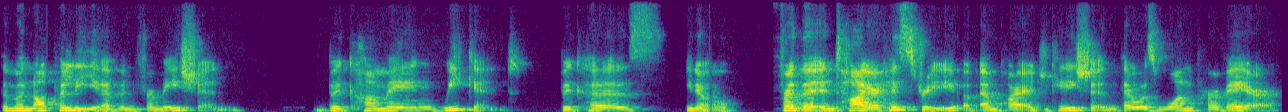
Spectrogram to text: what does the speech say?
the monopoly of information becoming weakened because, you know, for the entire history of empire education, there was one purveyor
